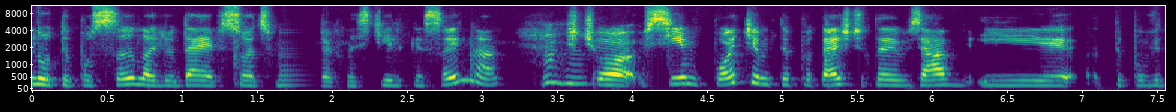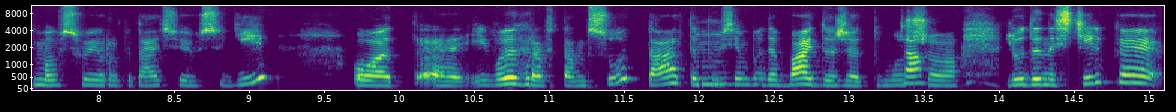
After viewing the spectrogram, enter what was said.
Ну, типу, сила людей в соцмережах настільки сильна, mm-hmm. що всім потім, типу, те, що ти взяв і типу відмов свою репутацію в суді, от е, і виграв там суд, та типу mm-hmm. всім буде байдуже, тому так. що люди настільки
